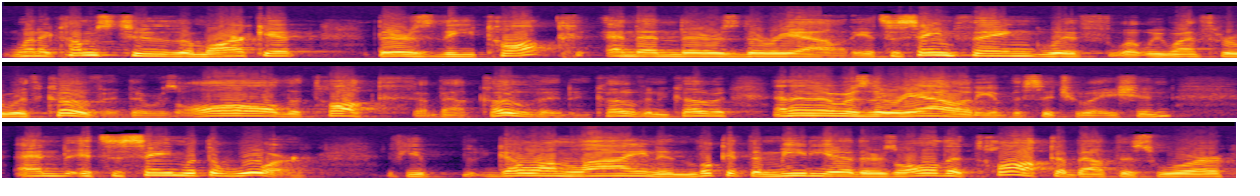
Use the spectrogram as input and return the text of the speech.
when it comes to the market, there's the talk and then there's the reality. It's the same thing with what we went through with COVID. There was all the talk about COVID and COVID and COVID, and then there was the reality of the situation. And it's the same with the war. If you go online and look at the media, there's all the talk about this war.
